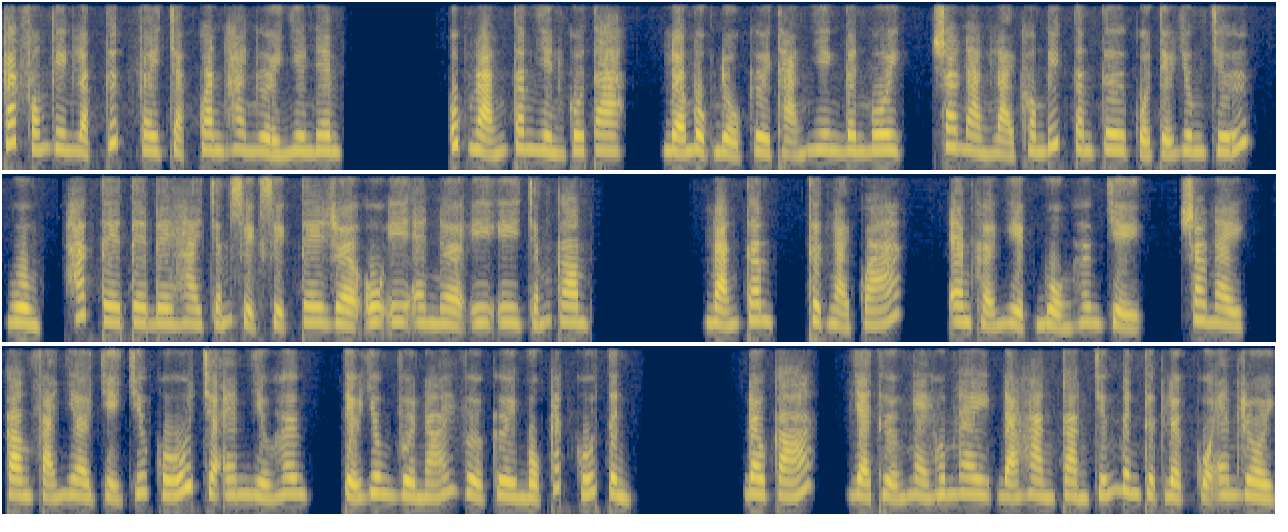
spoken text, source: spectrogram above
các phóng viên lập tức vây chặt quanh hai người như nêm. Úc noãn tâm nhìn cô ta, nở một nụ cười thản nhiên bên môi, sao nàng lại không biết tâm tư của Tiểu Dung chứ? Nguồn http 2 com Noãn tâm, thật ngại quá, em khởi nghiệp muộn hơn chị, sau này còn phải nhờ chị chiếu cố cho em nhiều hơn, Tiểu Dung vừa nói vừa cười một cách cố tình. Đâu có, giải thưởng ngày hôm nay đã hoàn toàn chứng minh thực lực của em rồi,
